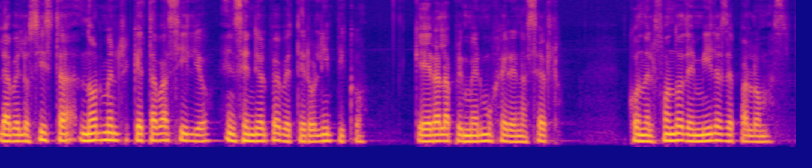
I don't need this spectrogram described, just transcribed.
la velocista Norma Enriqueta Basilio encendió el pebetero olímpico, que era la primera mujer en hacerlo, con el fondo de miles de palomas.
